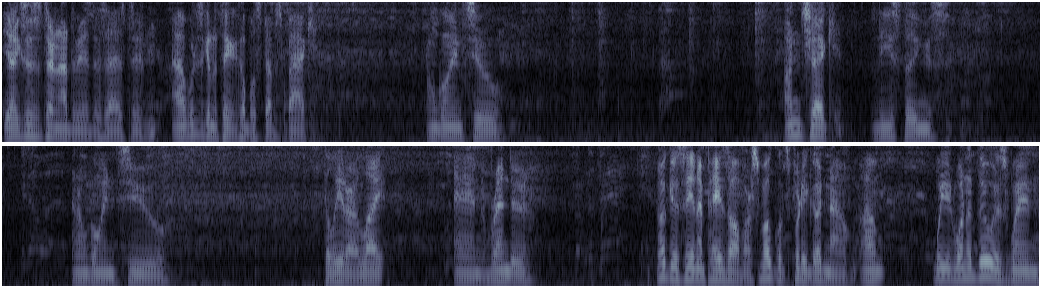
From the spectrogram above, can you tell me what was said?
Yeah, this is turning out to be a disaster. Uh, we're just going to take a couple steps back. I'm going to uncheck these things and I'm going to delete our light and render. Okay, seeing it pays off. Our smoke looks pretty good now. Um, what you'd want to do is when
